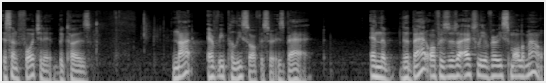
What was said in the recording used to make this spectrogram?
it's unfortunate because not every police officer is bad. And the, the bad officers are actually a very small amount.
